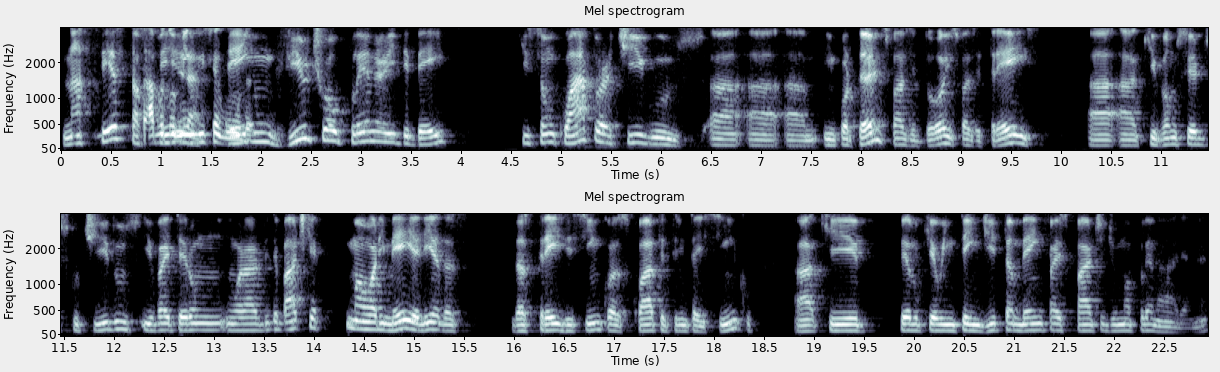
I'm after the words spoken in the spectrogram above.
Na sexta-feira, tem um Virtual Plenary Debate que são quatro artigos ah, ah, ah, importantes, fase 2, fase 3, que vão ser discutidos e vai ter um, um, horário de debate que é uma hora e meia ali, é das, das 3 e 5 às 4 e 35, que, pelo que eu entendi, também faz parte de uma plenária. Né?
